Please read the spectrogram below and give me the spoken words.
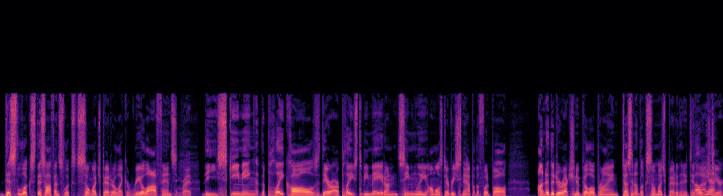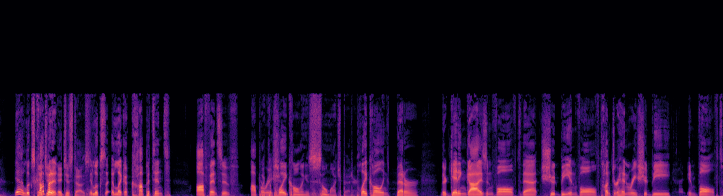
This looks, this offense looks so much better, like a real offense. Right. The scheming, the play calls, there are plays to be made on seemingly almost every snap of the football. Under the direction of Bill O'Brien, doesn't it look so much better than it did Oh, last yeah. year? Yeah, it looks It competent. It just, does. It looks like a competent offensive operation. like the play calling is so much better. play calling's better. They're getting guys involved that should be involved. Hunter Henry should be involved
